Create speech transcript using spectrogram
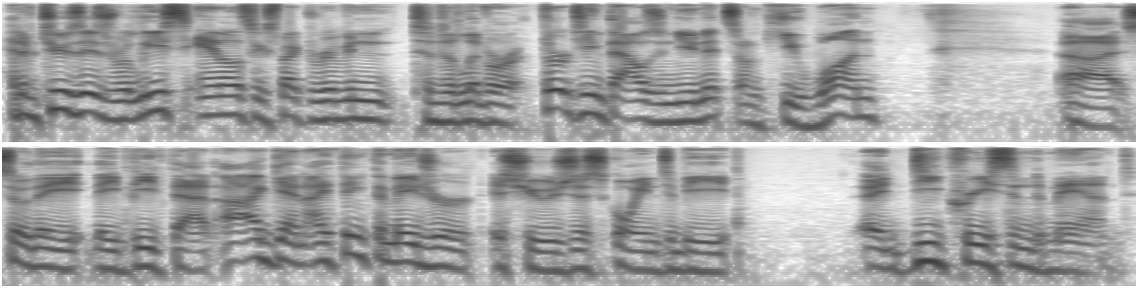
Ahead of Tuesday's release, analysts expect Rivian to deliver 13,000 units on Q1. Uh, so they, they beat that. Uh, again, I think the major issue is just going to be a decrease in demand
